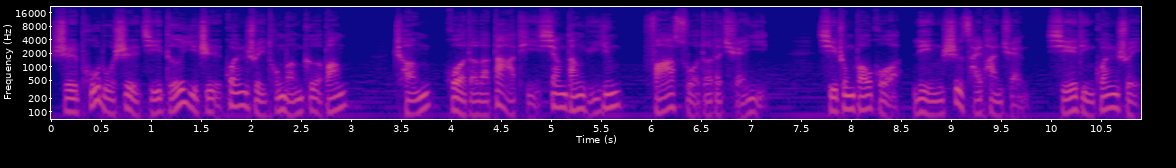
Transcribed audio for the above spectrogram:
使普鲁士及德意志关税同盟各邦城获得了大体相当于英法所得的权益，其中包括领事裁判权、协定关税、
